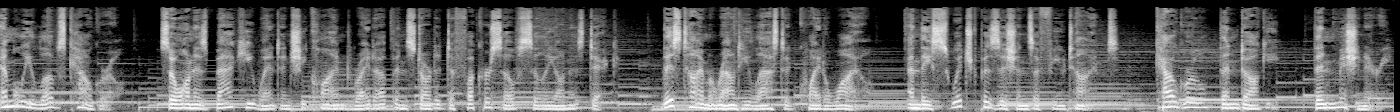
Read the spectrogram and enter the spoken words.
Emily loves cowgirl, so on his back he went and she climbed right up and started to fuck herself silly on his dick. This time around he lasted quite a while, and they switched positions a few times. Cowgirl, then doggy, then missionary,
